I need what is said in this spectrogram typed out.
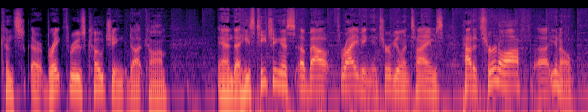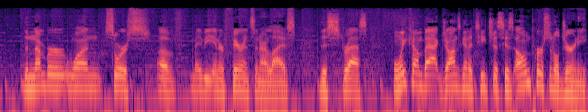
Cons- uh, BreakthroughsCoaching.com. And uh, he's teaching us about thriving in turbulent times, how to turn off, uh, you know, the number one source of maybe interference in our lives, this stress. When we come back, John's going to teach us his own personal journey.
